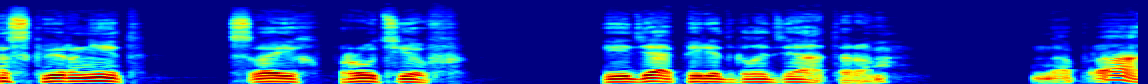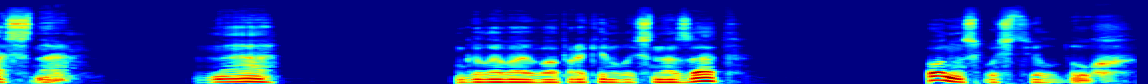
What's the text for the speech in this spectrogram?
осквернит своих прутьев, идя перед гладиатором. Напрасно. На... Голова его опрокинулась назад. Он испустил дух.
